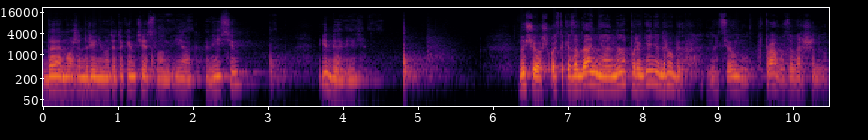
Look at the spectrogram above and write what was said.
b може дорівнювати таким числам, як 8 і 9. Ну що ж, ось таке завдання на порівняння дробів. На цьому вправу завершено.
